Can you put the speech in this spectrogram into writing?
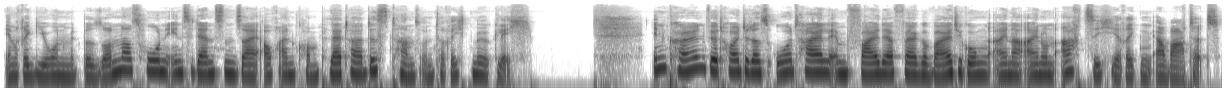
In Regionen mit besonders hohen Inzidenzen sei auch ein kompletter Distanzunterricht möglich. In Köln wird heute das Urteil im Fall der Vergewaltigung einer 81-Jährigen erwartet.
